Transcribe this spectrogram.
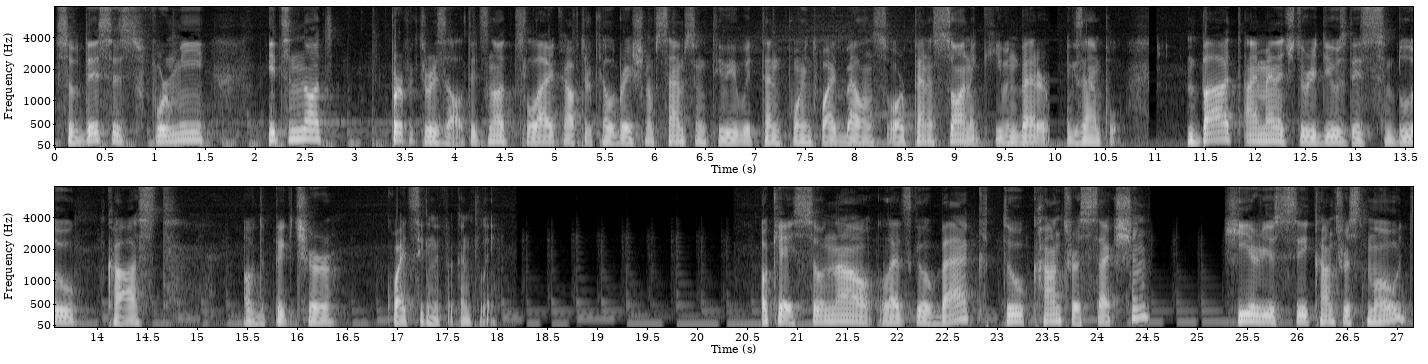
So this is, for me, it's not perfect result. It's not like after calibration of Samsung TV with 10 point white balance or Panasonic, even better example. But I managed to reduce this blue cast of the picture quite significantly. Okay, so now let's go back to contrast section. Here you see contrast mode,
